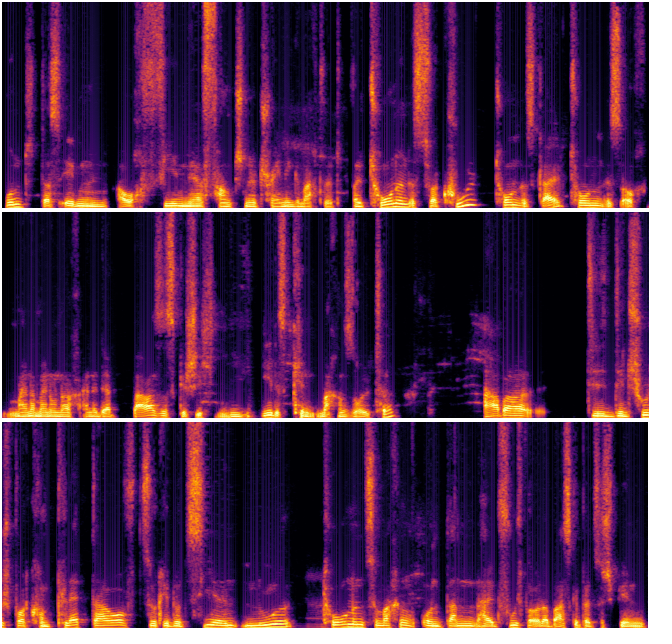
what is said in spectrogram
und dass eben auch viel mehr Functional Training gemacht wird. Weil Tonen ist zwar cool, Tonen ist geil, Tonen ist auch meiner Meinung nach eine der Basisgeschichten, die jedes Kind machen sollte, aber die, den Schulsport komplett darauf zu reduzieren, nur Tonen zu machen und dann halt Fußball oder Basketball zu spielen,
